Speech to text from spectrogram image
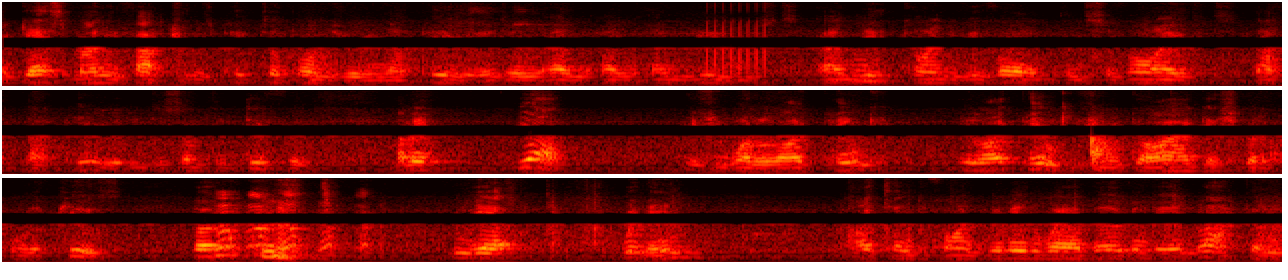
I guess manufacturers picked up on during that period and, and, and, and used, and it mm. kind of evolved and survived that, that period into something different. I mean, yeah, if you want to like pink, you like pink. If you're a guy, I guess you've got to call it puce. But yet, women, I tend to find women wear burgundy and black, and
